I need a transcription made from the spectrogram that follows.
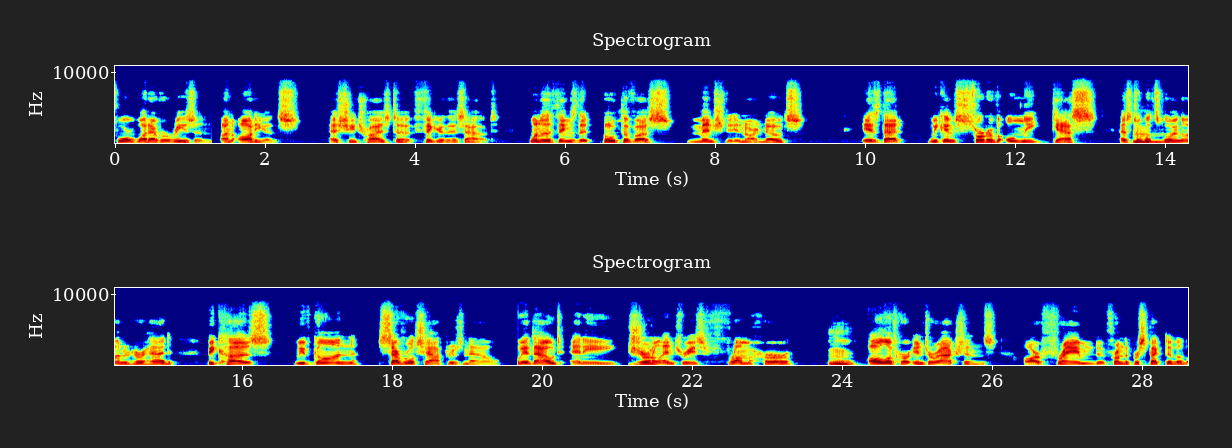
for whatever reason, an audience as she tries to figure this out. One of the things that both of us mentioned in our notes is that we can sort of only guess as to what's Mm. going on in her head because we've gone several chapters now without any journal entries from her. Mm. All of her interactions are framed from the perspective of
